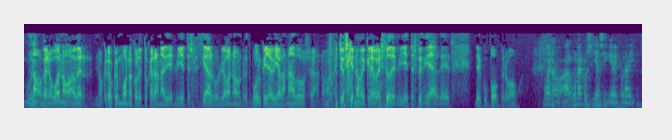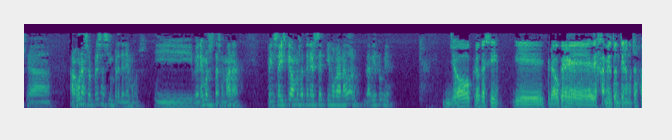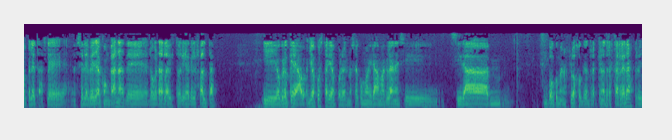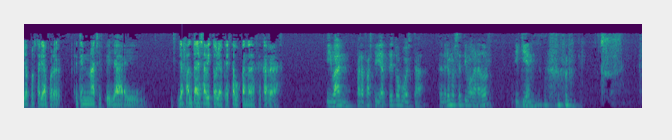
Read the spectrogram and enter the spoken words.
no, pero bueno, a ver, no creo que en Mónaco le tocara a nadie el billete especial, volvió a ganar un Red Bull que ya había ganado, o sea, no, yo es que no me creo eso del billete especial del, del cupón, pero vamos. Bueno, alguna cosilla sí que hay por ahí. O sea, algunas sorpresas siempre tenemos. Y veremos esta semana. ¿Pensáis que vamos a tener séptimo ganador, David Rubia? Yo creo que sí. Y creo que Hamilton tiene muchas papeletas. Le- se le ve ya con ganas de lograr la victoria que le falta. Y yo creo que a- yo apostaría por él. No sé cómo irá McLaren, si, si irá mm, un poco menos flojo que en otras carreras, pero yo apostaría por él. Que tiene una chispilla y le falta esa victoria que está buscando desde hace carreras. Iván, para fastidiarte tu apuesta, ¿tendremos séptimo ganador? ¿Y quién?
